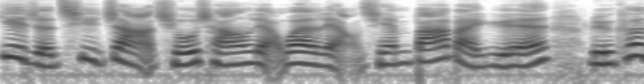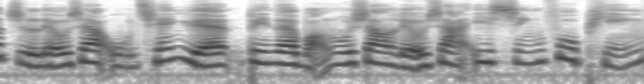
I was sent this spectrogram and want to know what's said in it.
业者气炸，求偿两万两千八百元，旅客只留下五千元，并在网络上留下一星负评。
